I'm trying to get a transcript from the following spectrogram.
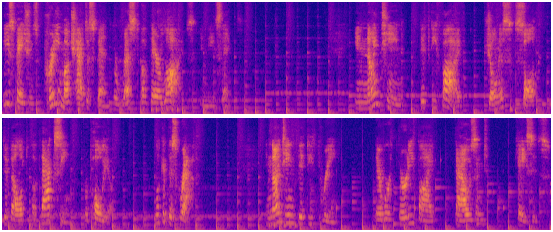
These patients pretty much had to spend the rest of their lives in these things. In 1955, Jonas Salk developed a vaccine for polio. Look at this graph. In 1953, there were 35,000 cases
